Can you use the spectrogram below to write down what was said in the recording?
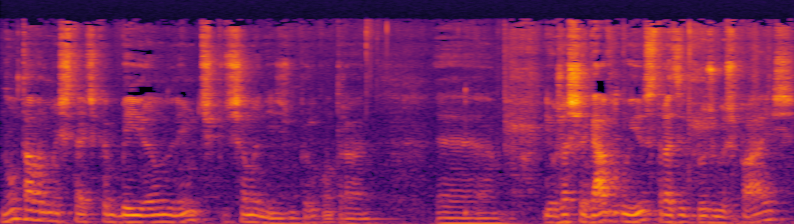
não estava numa estética beirando nenhum tipo de xamanismo, pelo contrário. É, eu já chegava com isso, trazido pelos meus pais,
